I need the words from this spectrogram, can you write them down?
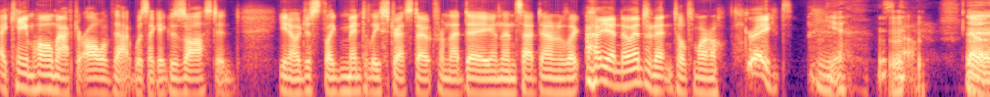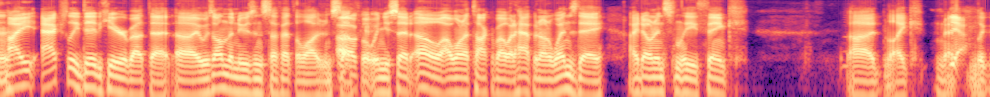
I came home after all of that was like exhausted, you know, just like mentally stressed out from that day and then sat down and was like, oh yeah, no internet until tomorrow. Great. yeah. So No. I actually did hear about that. Uh, it was on the news and stuff at the lodge and stuff. okay. But when you said, "Oh, I want to talk about what happened on Wednesday," I don't instantly think, uh, like, Yeah. like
